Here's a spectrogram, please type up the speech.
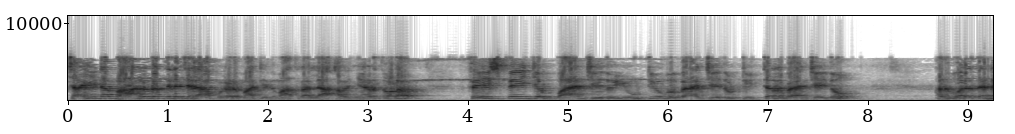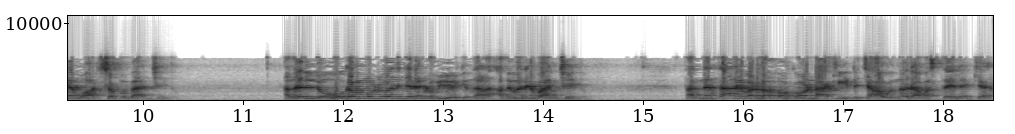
ചൈന ഭാരതത്തിലെ ചില ആപ്പുകൾ മാറ്റിയെന്ന് മാത്രമല്ല അറിഞ്ഞിടത്തോളം ഫേസ് പേജ് ബാൻ ചെയ്തു യൂട്യൂബ് ബാൻ ചെയ്തു ട്വിറ്റർ ബാൻ ചെയ്തു. അതുപോലെ തന്നെ വാട്സപ്പ് ബാൻ ചെയ്തു. അത് ലോകം മുഴുവനും ജനങ്ങൾ ഉപയോഗിക്കുന്നതാണ്. അതുവരെ ബാൻ ചെയ്തു. തന്നെത്താനെ വെള്ളപ്പൊക്കം ഉണ്ടാക്കിയിട്ട് ചാവുന്ന അവസ്ഥയിലേക്ക്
